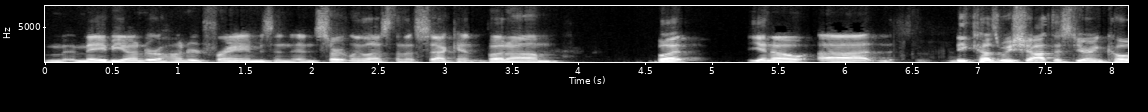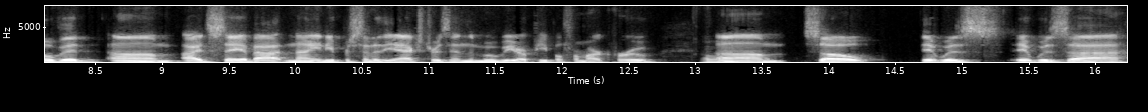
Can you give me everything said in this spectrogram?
m- maybe under 100 frames and, and certainly less than a second, but um, but you know, uh, because we shot this during COVID, um, I'd say about 90% of the extras in the movie are people from our crew. Oh, wow. um, so it was, it was, uh,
